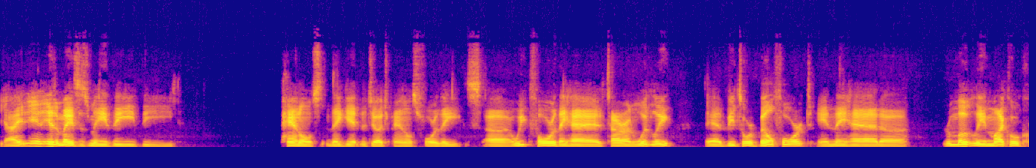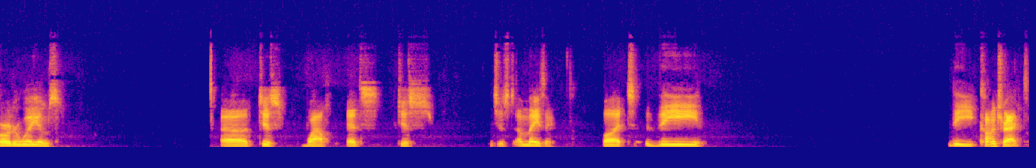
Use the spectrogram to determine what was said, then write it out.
yeah, it, it amazes me the the panels they get the judge panels for these. Uh, week four they had Tyron Woodley, they had Vitor Belfort, and they had uh, remotely Michael Carter Williams uh, just wow, that's just just amazing. But the the contract,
